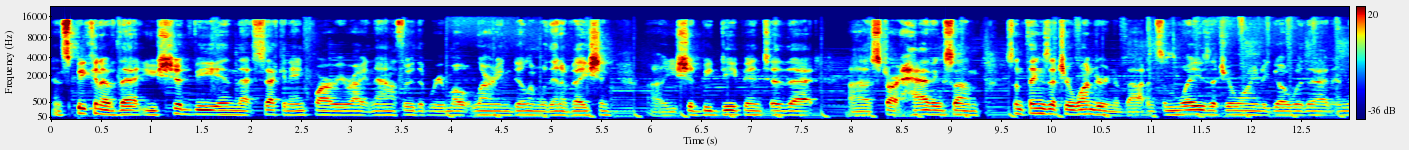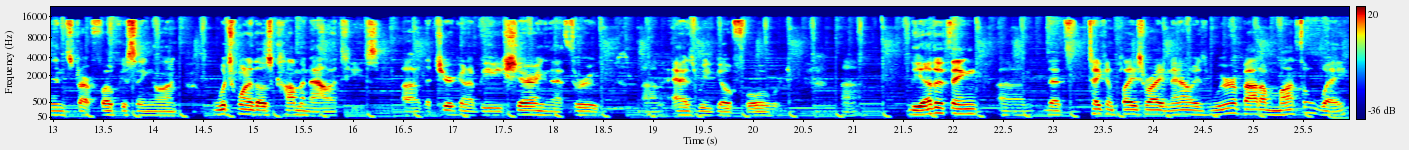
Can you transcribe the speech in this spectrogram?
And speaking of that, you should be in that second inquiry right now through the remote learning, dealing with innovation. Uh, you should be deep into that. Uh, start having some some things that you're wondering about and some ways that you're wanting to go with that, and then start focusing on which one of those commonalities uh, that you're going to be sharing that through um, as we go forward. The other thing um, that's taking place right now is we're about a month away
